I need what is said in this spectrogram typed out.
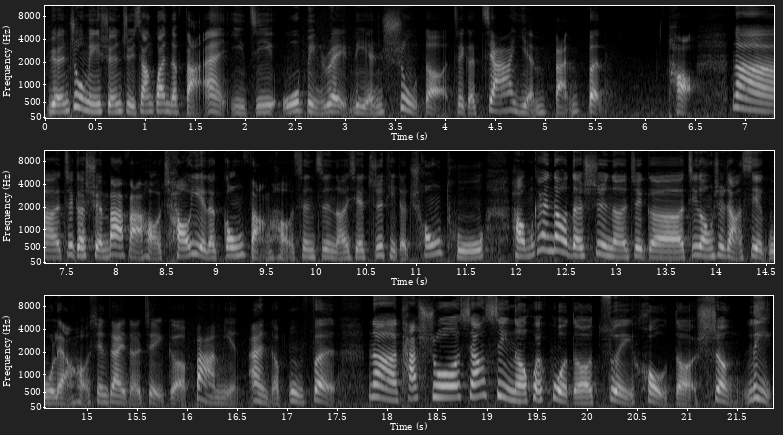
原住民选举相关的法案，以及吴炳瑞连署的。这个加严版本，好，那这个选罢法哈，朝野的攻防哈，甚至呢一些肢体的冲突，好，我们看到的是呢，这个基隆市长谢国良哈，现在的这个罢免案的部分，那他说相信呢会获得最后的胜利。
